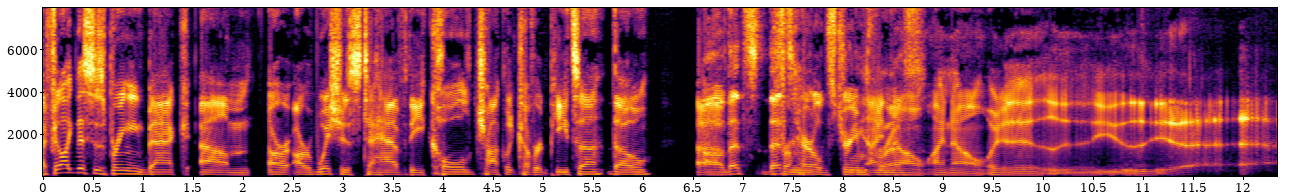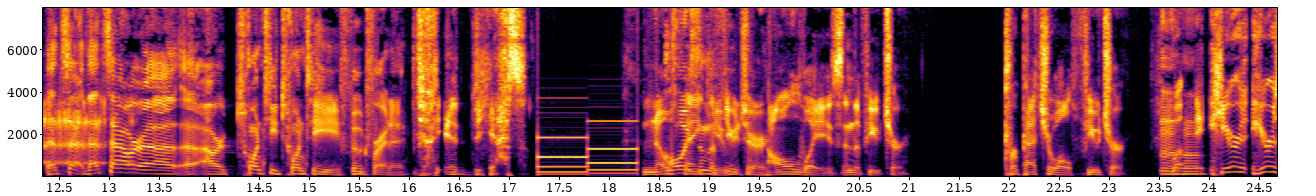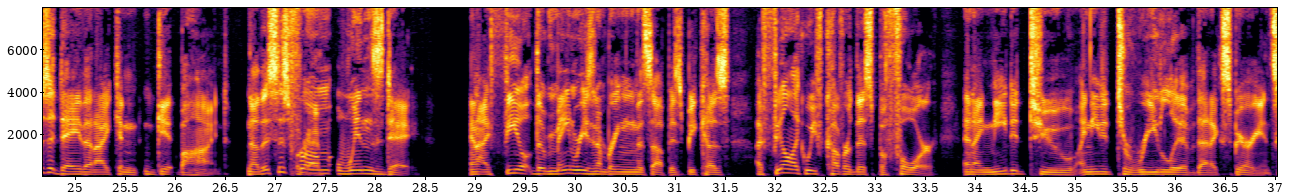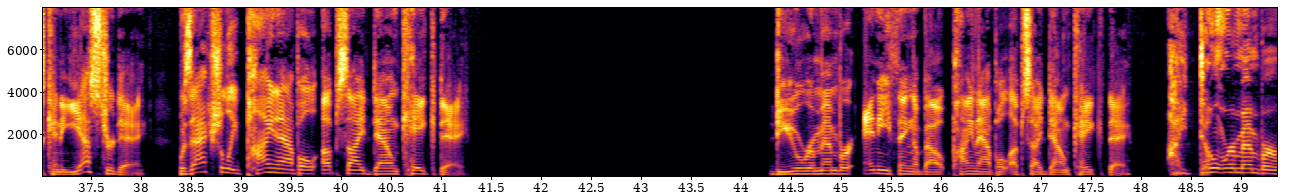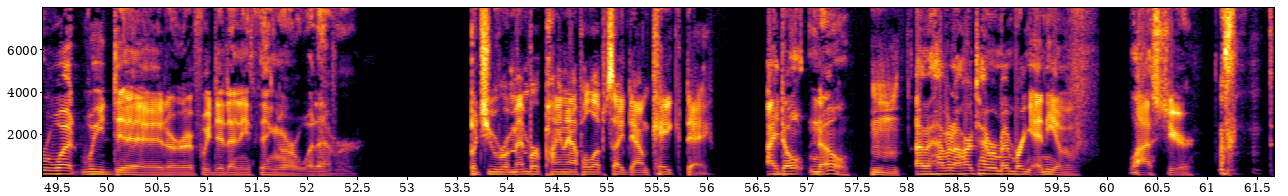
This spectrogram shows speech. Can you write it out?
I feel like this is bringing back um, our our wishes to have the cold chocolate covered pizza, though. oh, that's that's from- Harold's dream. I know. I know. That's our, that's our uh, uh, our 2020 Food Friday. It- yes. No, Always in the you. future. Always in the future. Perpetual future. Well, Mhm. here here's a day that I can get behind. Now, this is from Wednesday, and I feel the main reason I'm bringing this up is because I feel like we've covered this before, and I needed to I needed to relive that experience. Kenny, yesterday was actually pineapple upside down cake day. Do you remember anything about pineapple upside down cake day? I don't remember what we did or if we did anything or whatever. But you remember pineapple upside down cake day? I don't know. Hmm. I'm having a hard time remembering any of last year.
